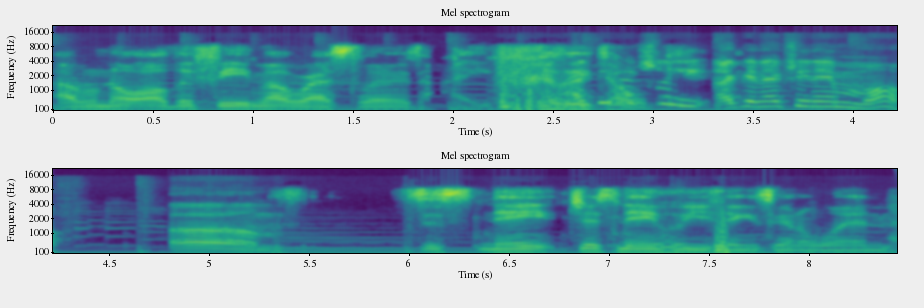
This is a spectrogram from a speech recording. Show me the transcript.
I don't know all the female wrestlers. I really I don't. actually I can actually name them off. Um Just name just name who you think is gonna win.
